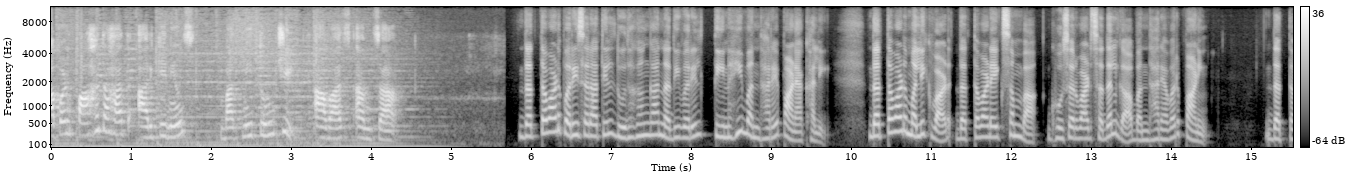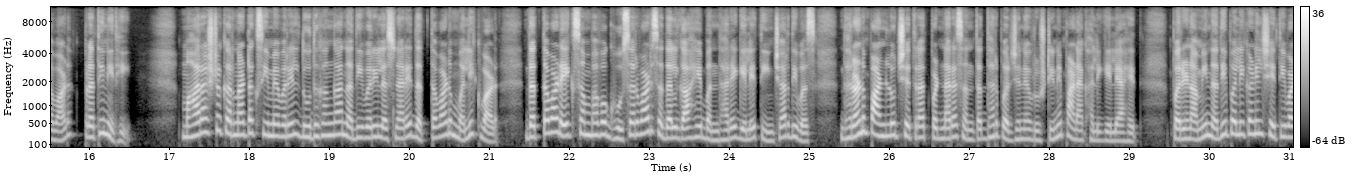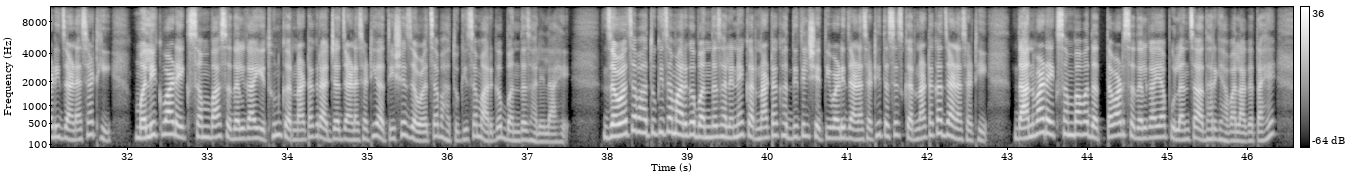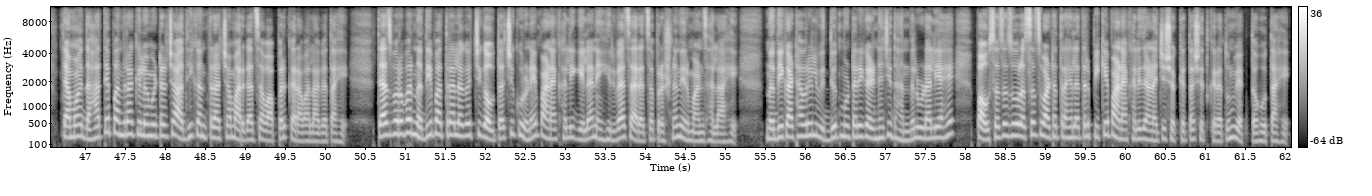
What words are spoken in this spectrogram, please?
आपण पाहत आहात आर के न्यूज. बातमी तुमची आवाज आमचा. दत्तवाड परिसरातील दूधगंगा नदीवरील तीनही बंधारे पाण्याखाली. दत्तवाड मलिकवाड दत्तवाड एकसंबा घोसरवाड सदलगा बंधाऱ्यावर पाणी. दत्तवाड प्रतिनिधी महाराष्ट्र कर्नाटक सीमेवरील दूधगंगा नदीवरील असणारे दत्तवाड मलिकवाड दत्तवाड एकसंभा व घोसरवाड सदलगा हे बंधारे गेले तीन चार दिवस धरण पाणलोट क्षेत्रात पडणाऱ्या संततधार पर्जन्यवृष्टीने पाण्याखाली गेले आहेत. परिणामी नदीपलीकडील शेतीवाडी जाण्यासाठी मलिकवाड एकसंबा सदलगा येथून कर्नाटक राज्यात जाण्यासाठी अतिशय जवळचा वाहतुकीचा मार्ग बंद झालेला आहे. जवळचा वाहतुकीचा मार्ग बंद झाल्याने कर्नाटक हद्दीतील शेतीवाडी जाण्यासाठी तसेच कर्नाटकात जाण्यासाठी दानवाड एकसंबा व दत्तवाड सदलगा या पुलांचा आधार घ्यावा लागत आहे. त्यामुळे दहा ते पंधरा किलोमीटरच्या अधिक अंतराच्या मार्गाचा वापर करावा लागत आहे. त्याचबरोबर नदीपात्रालगतची गवताची कुरणे पाण्याखाली गेल्याने हिरव्या चाऱ्याचा प्रश्न निर्माण झाला आहे. नदीकाठावरील विद्युत मोटारी काढण्याची धांदल उडाली आहे. पावसाचा जोर असंच वाटत राहिला तर पिके पाण्याखाली जाण्याची शक्यता शेतकऱ्यातून व्यक्त होत आहे.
